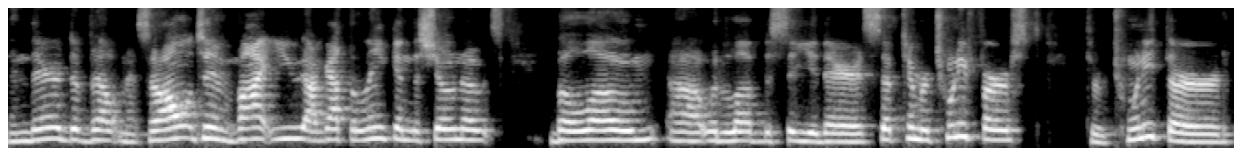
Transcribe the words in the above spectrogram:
and their development. So I want to invite you. I've got the link in the show notes below. Uh, would love to see you there. It's September 21st through 23rd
